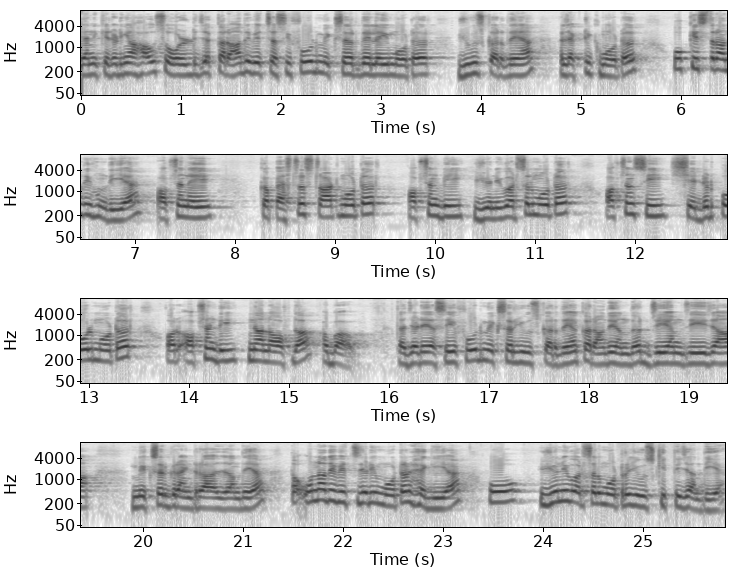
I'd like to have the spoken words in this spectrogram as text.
ਯਾਨੀ ਕਿ ਜਿਹੜੀਆਂ ਹਾਊਸਹੋਲਡ ਜਾਂ ਘਰਾਂ ਦੇ ਵਿੱਚ ਅਸੀਂ ਫੂਡ ਮਿਕਸਰ ਦੇ ਲਈ ਮੋਟਰ ਯੂਜ਼ ਕਰਦੇ ਹਾਂ ਇਲੈਕਟ੍ਰਿਕ ਮੋਟਰ ਉਹ ਕਿਸ ਤਰ੍ਹਾਂ ਦੀ ਹੁੰਦੀ ਹੈ? Option A capacitor start motor option B universal motor option C shaded pole motor ਔਰ option D none of the above ਤਾਂ ਜਿਹੜੇ ਅਸੀਂ ਫੂਡ ਮਿਕਸਰ ਯੂਜ਼ ਕਰਦੇ ਹਾਂ ਘਰਾਂ ਦੇ ਅੰਦਰ ਜੀਐਮਜੀ ਜਾਂ ਮਿਕਸਰ ਗ੍ਰਾਈਂਡਰ ਆ ਜਾਂਦੇ ਆ, ਤਾਂ ਉਹਨਾਂ ਦੇ ਵਿੱਚ ਜਿਹੜੀ ਮੋਟਰ ਹੈਗੀ ਆ, ਉਹ ਯੂਨੀਵਰਸਲ ਮੋਟਰ ਯੂਜ਼ ਕੀਤੀ ਜਾਂਦੀ ਹੈ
